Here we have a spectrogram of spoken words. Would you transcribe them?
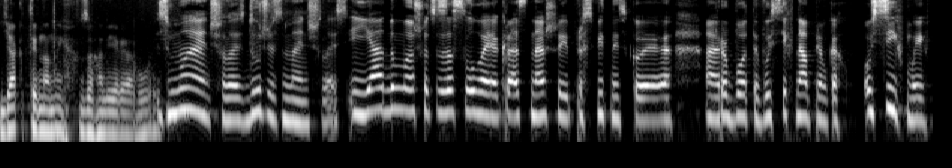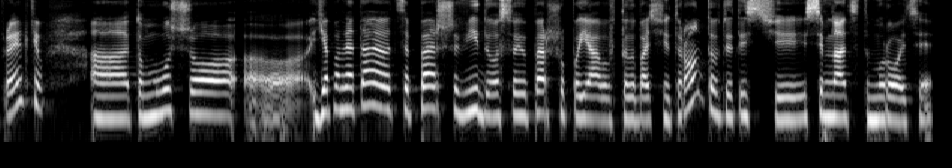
Як ти на них взагалі реагуєш? Зменшилась, дуже зменшилась. І я думаю, що це заслуга якраз нашої просвітницької е, роботи в усіх напрямках, усіх моїх проєктів. А, Тому що е, я пам'ятаю, це перше відео, свою першу появу в телебаченні Торонто в 2017 році.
